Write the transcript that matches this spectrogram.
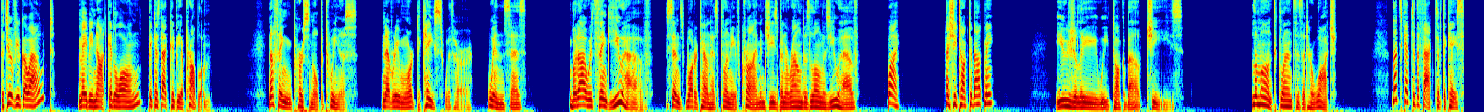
The two of you go out? Maybe not get along, because that could be a problem. Nothing personal between us. Never even worked a case with her, Win says. But I would think you have since Watertown has plenty of crime and she's been around as long as you have. Why? Has she talked about me? Usually we talk about cheese. Lamont glances at her watch. Let's get to the facts of the case.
